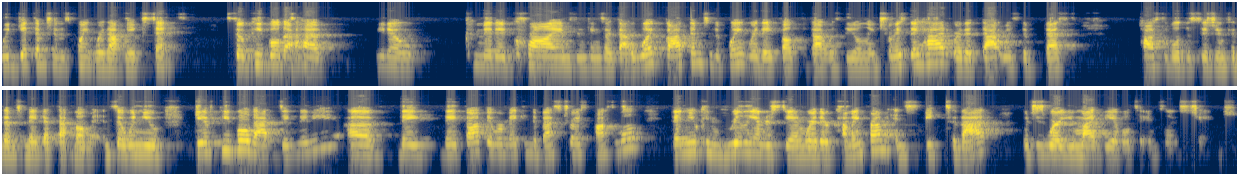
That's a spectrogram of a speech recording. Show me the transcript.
would get them to this point where that makes sense? So people that have, you know, committed crimes and things like that, what got them to the point where they felt that that was the only choice they had or that that was the best possible decision for them to make at that moment. And so when you give people that dignity of they they thought they were making the best choice possible, then you can really understand where they're coming from and speak to that, which is where you might be able to influence change.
